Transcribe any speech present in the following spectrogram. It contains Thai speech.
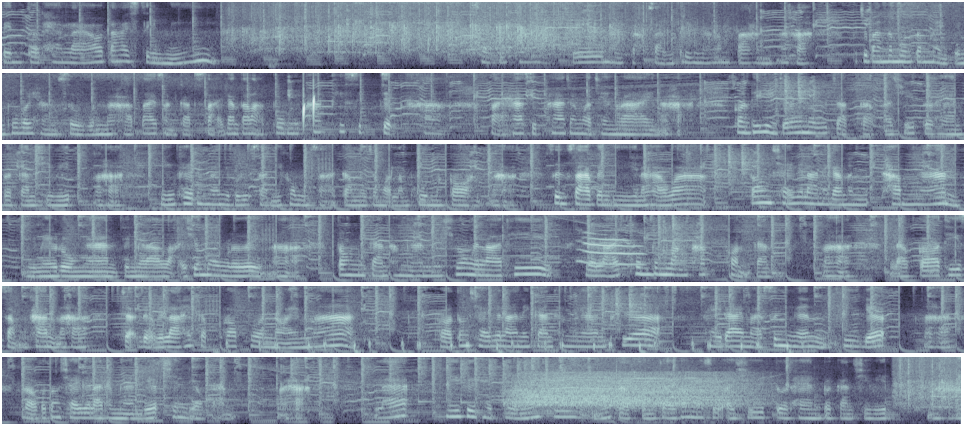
เป็นตัวแทนแล้วได้สิ่งนี้ สวัสดีค่ะชื่อนางสาวสาวิตรีนาลำปางนะคะ ปัจจุบันดำรงตำแหน่งเป็นผู้บริหารศูนย์นะคะ ใต้สังกัดสายการตลาดภูมิภาคที่ 17 ค่ะฝ่าย 55 จังหวัดเชียงรายนะคะก่อนที่หญิงจะได้มารู้จักกับอาชีพตัวแทนประกันชีวิตนะคะ หญิงเคยทำงานอยู่บริษัทนิคมอุตสาหกรรมในจังหวัดลำพูนมาก่อนนะคะ ซึ่งทราบกันดีนะคะว่าต้องใช้เวลาในการทำทำงานอยู่ในโรงงานเป็นเวลาหลายชั่วโมงเลยนะคะต้องมีการทำงานในช่วงเวลาที่หลายๆ คนกำลังพักผ่อนกันนะคะแล้วก็ที่สำคัญนะคะ จะเหลือเวลาให้กับครอบครัวน้อยมาก เพราะต้องใช้เวลาในการทำงานเพื่อให้ได้มาซึ่งเงินที่เยอะนะคะ เราก็ต้องใช้เวลาทำงานเยอะเช่นเดียวกันนะคะ และนี่คือเหตุผลที่หญิงตัดสินใจเข้ามาสู่อาชีพตัวแทนประกันชีวิตนะคะ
